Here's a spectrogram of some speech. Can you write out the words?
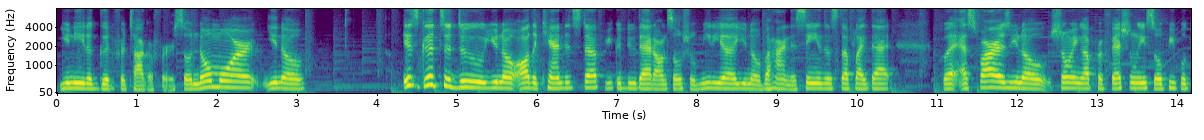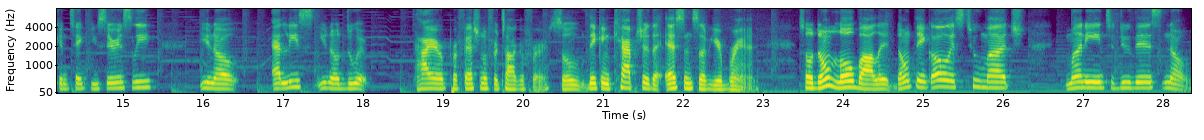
you need a good photographer. So no more you know it's good to do you know all the candid stuff. You could do that on social media you know behind the scenes and stuff like that. But as far as you know showing up professionally so people can take you seriously you know at least you know do it hire a professional photographer so they can capture the essence of your brand so don't lowball it. Don't think oh it's too much money to do this. No.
